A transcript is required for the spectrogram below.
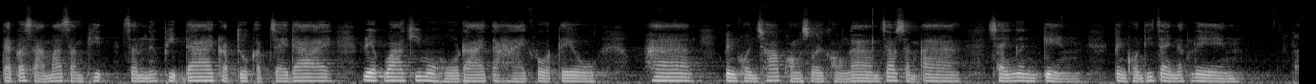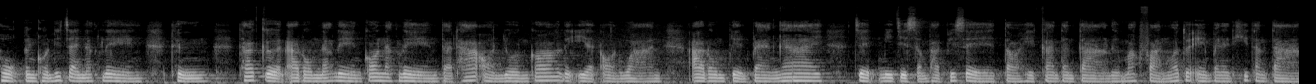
แต่ก็สามารถสำผิดสำนึกผิดได้กลับตัวกลับใจได้ เรียกว่าขี้โมโหร้ายแต่หายโกรธเร็ว 5. เป็นคนชอบของสวยของงามเจ้าสำอาง ใช้เงินเก่ง เป็นคนที่ใจนักเลง 6. เป็นคนที่ใจนักเลง ถึงถ้าเกิดอารมณ์นักเลงก็นักเลง แต่ถ้าอ่อนโยนก็ละเอียดอ่อนหวาน อารมณ์เปลี่ยนแปลงง่าย 7. มีจิตสัมผัสพิเศษต่อเหตุการณ์ต่างๆ หรือมักฝันว่าตัวเองไปในที่ต่าง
